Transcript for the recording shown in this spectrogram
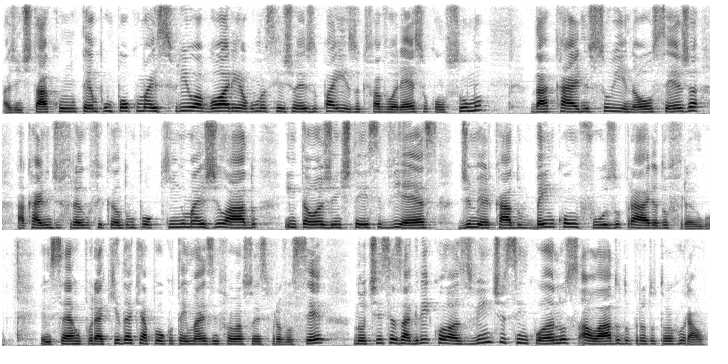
A gente está com um tempo um pouco mais frio agora em algumas regiões do país, o que favorece o consumo da carne suína, ou seja, a carne de frango ficando um pouquinho mais de lado, então a gente tem esse viés de mercado bem confuso para a área do frango. Eu encerro por aqui, daqui a pouco tem mais informações para você. Notícias Agrícolas 25 anos ao lado do produtor rural.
